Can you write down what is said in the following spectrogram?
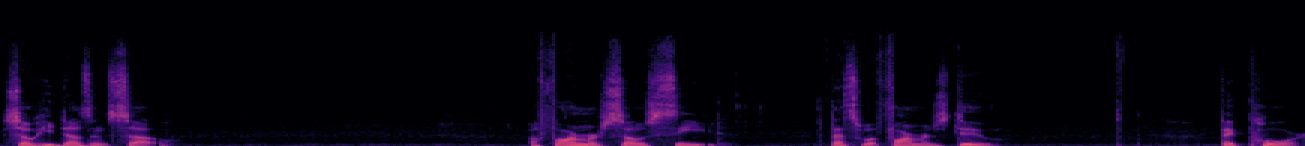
so he doesn't sow. A farmer sows seed. That's what farmers do. They pour,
